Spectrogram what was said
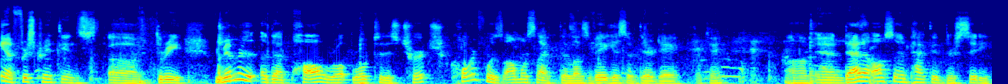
at 1 Corinthians uh, 3, remember that Paul wrote, wrote, to this church? Corinth was almost like the Las Vegas of their day, okay? Um, and that also impacted their city,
